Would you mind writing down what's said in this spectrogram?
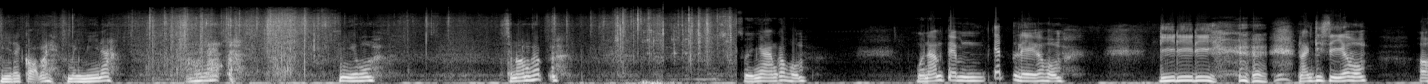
มีอะไรเกาะไหมไม่มีนะเอาละนี่ครับผมสนอมครับ สวยงามครับผม หัวน้ำเต็มเอ็ดเลยครับผม ดีดีดีหลังที่สี่ครับผมอ๋อ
